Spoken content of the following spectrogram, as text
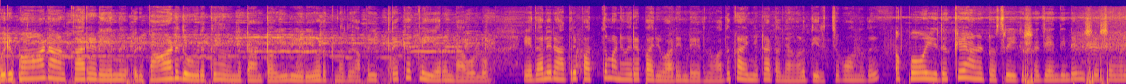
ഒരുപാട് ആൾക്കാരുടെ നിന്ന് ഒരുപാട് ദൂരത്ത് നിന്നിട്ടാണ് കേട്ടോ ഈ വീഡിയോ എടുക്കുന്നത്. അപ്പോൾ ഇത്രയൊക്കെ ക്ലിയർ ഉണ്ടാവുള്ളൂ. ഏതായാലും രാത്രി പത്ത് മണിവരെ പരിപാടി ഉണ്ടായിരുന്നു. അത് കഴിഞ്ഞിട്ടാട്ടോ ഞങ്ങൾ തിരിച്ചു പോകുന്നത്. അപ്പോൾ ഇതൊക്കെയാണ് കേട്ടോ ശ്രീകൃഷ്ണ ജയന്തിന്റെ വിശേഷങ്ങൾ.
